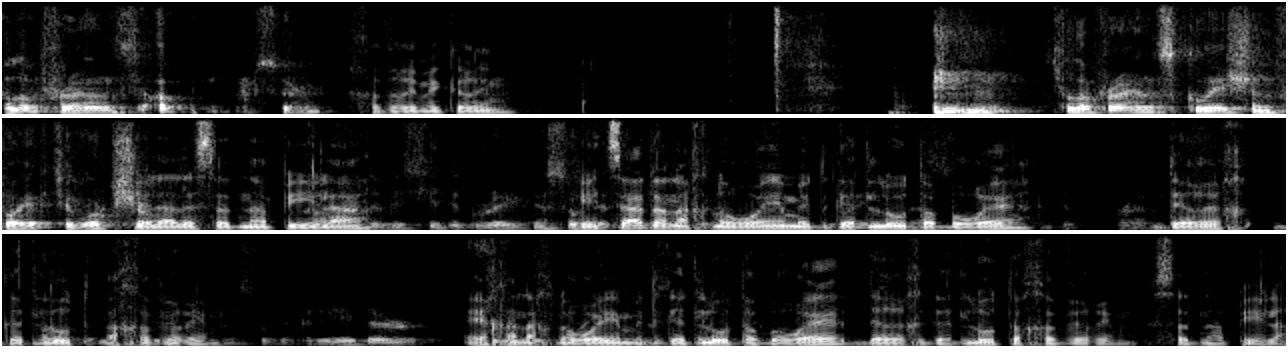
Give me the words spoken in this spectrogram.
Hello, friends. Oh, sorry. חברים יקרים, Hello, friends. Question for active workshop. שאלה לסדנה פעילה, How do we see the greatness of the כיצד Creator אנחנו רואים את גדלות greatness הבורא of the friends? דרך How גדלות do we see the החברים? greatness of the Creator איך אנחנו רואים את greatness גדלות of the הבורא דרך גדלות החברים? סדנה פעילה.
